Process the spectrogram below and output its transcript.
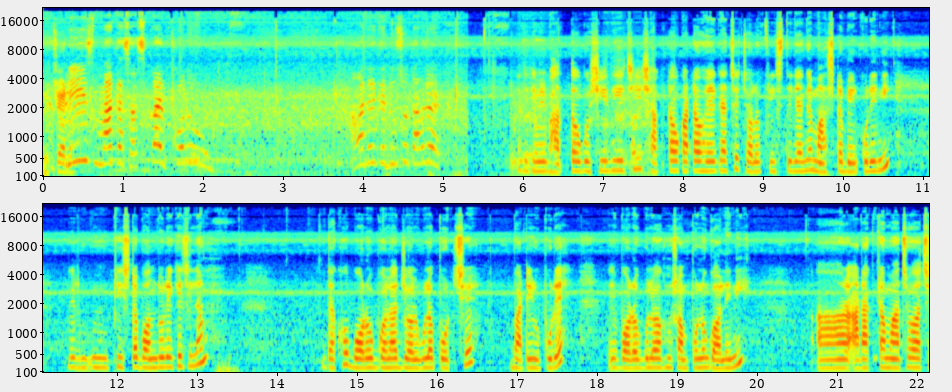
তো চলো। প্লিজ মাকে সাবস্ক্রাইব করুন। আমাদেরকে দুশো টার্গেট এদিকে আমি ভাতটাও বসিয়ে দিয়েছি শাকটাও কাটা হয়ে গেছে। চলো ফ্রিজ থেকে আগে মাছটা বের করে নিই। ফ্রিজটা বন্ধ রেখেছিলাম। দেখো বরফ গলার জলগুলো পড়ছে বাটির উপরে। এই বরফগুলো এখন সম্পূর্ণ গলেনি। আর আর একটা মাছও আছে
